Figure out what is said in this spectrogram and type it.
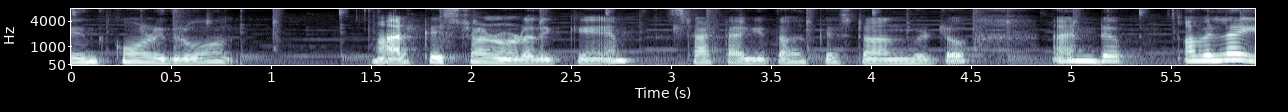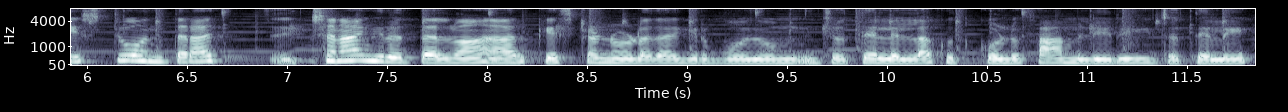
ನಿಂತ್ಕೊಂಡಿದ್ರು. ಆರ್ಕೆಸ್ಟ್ರಾ ನೋಡೋದಕ್ಕೆ ಸ್ಟಾರ್ಟ್ ಆಗಿತ್ತು ಆರ್ಕೆಸ್ಟ್ರಾ ಅಂದ್ಬಿಟ್ಟು. ಆ್ಯಂಡ್ ಅವೆಲ್ಲ ಎಷ್ಟು ಒಂಥರ ಚೆನ್ನಾಗಿರುತ್ತಲ್ವಾ? ಆರ್ಕೆಸ್ಟ್ರಾ ನೋಡೋದಾಗಿರ್ಬೋದು, ಜೊತೆಲೆಲ್ಲ ಕುತ್ಕೊಂಡು ಫ್ಯಾಮಿಲಿ ಜೊತೇಲಿ.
